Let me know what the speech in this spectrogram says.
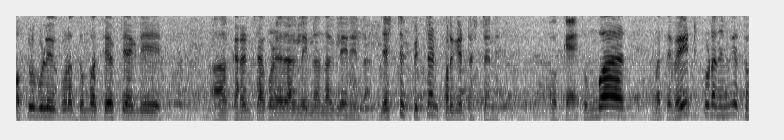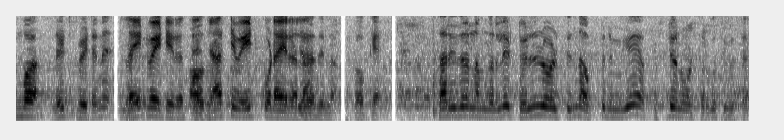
ಮಕ್ಳುಗಳಿಗೆ ಕೂಡ ತುಂಬಾ ಸೇಫ್ಟಿ ಆಗಲಿ ಕರೆಂಟ್ ಶಾಕ್ ಹೊಡೆಯೋದಾಗಲಿ ಇನ್ನೊಂದಾಗಲಿ ಏನಿಲ್ಲ. ಜಸ್ಟ್ ಫಿಟ್ ಅಂಡ್ ಫರ್ಗೆಟ್ ಅಷ್ಟೇ ಓಕೆ ತುಂಬಾ ಮತ್ತೆ ವೆಯ್ಟ್ ಕೂಡ ನಿಮಗೆ ತುಂಬಾ ಲೈಟ್ ವೆಯ್ಟ್ ಲೈಟ್ ವೈಟ್ ಇರುತ್ತೆ. ಜಾಸ್ತಿ ವೆಯ್ಟ್ ಕೂಡ ಇರಲ್ಲ. ಇರೋದಿಲ್ಲ. ಓಕೆ ಸರ್ ಇದ್ರ ನಮ್ಮದ್ರಲ್ಲಿ ಟ್ವೆಲ್ ವೋಲ್ಟ್ಸ್ ಇಂದ ಅಪ್ ಟು ನಿಮಗೆ ಫಿಫ್ಟೀನ್ ವೋಲ್ಟ್ಸ್ ವರೆಗೂ ಸಿಗುತ್ತೆ.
